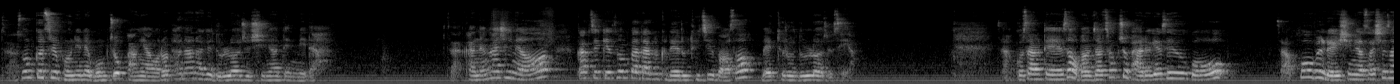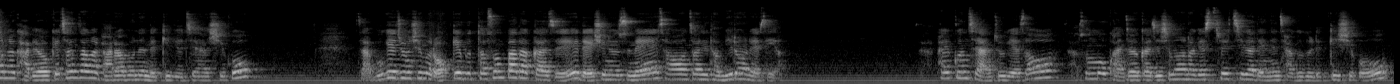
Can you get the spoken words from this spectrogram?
자, 손끝을 본인의 몸쪽 방향으로 편안하게 눌러주시면 됩니다. 자, 가능하시면 깍지 낀 손바닥을 그대로 뒤집어서 매트로 눌러주세요. 자, 그 상태에서 먼저 척추 바르게 세우고 자, 호흡을 내쉬면서 시선을 가볍게 천장을 바라보는 느낌 유지하시고 자, 무게 중심을 어깨부터 손바닥까지 내쉬는 숨에 천천히 더 밀어내세요. 자, 팔꿈치 안쪽에서 자, 손목 관절까지 시원하게 스트레치가 되는 자극을 느끼시고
